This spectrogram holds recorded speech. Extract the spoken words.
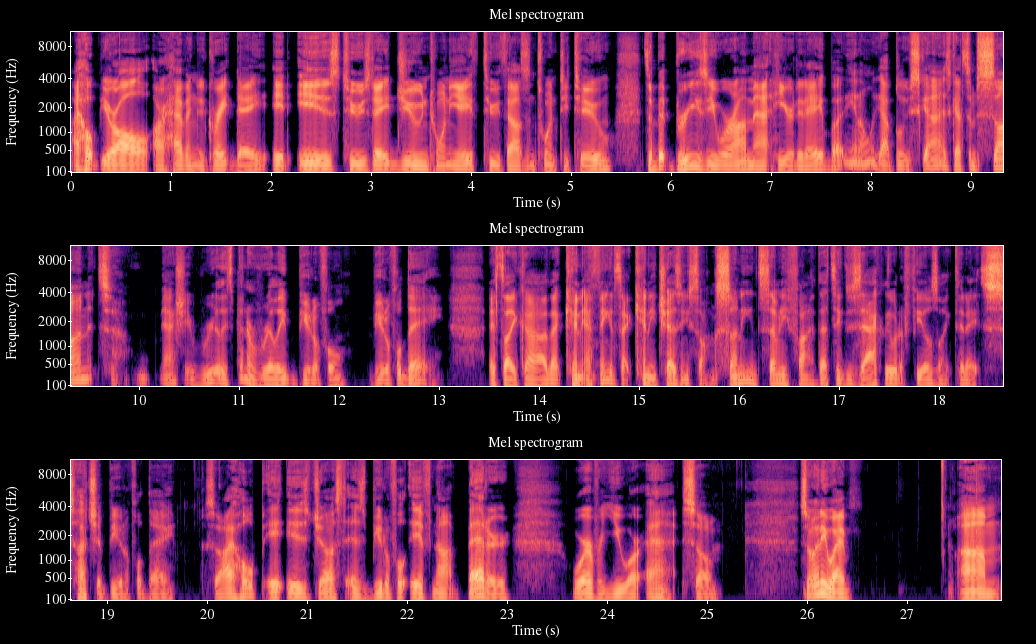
I hope you all are having a great day. It is Tuesday, June 28th, 2022. It's a bit breezy where I'm at here today, but you know, we got blue skies, got some sun. It's actually really, it's been a really beautiful, beautiful day. It's like uh, that Kenny. I think it's that Kenny Chesney song, "Sunny and 75." That's exactly what it feels like today. It's such a beautiful day. So I hope it is just as beautiful, if not better, wherever you are at. So, so anyway, um,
